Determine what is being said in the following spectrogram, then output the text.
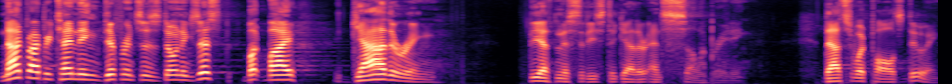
Not by pretending differences don't exist, but by gathering the ethnicities together and celebrating. That's what Paul's doing.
